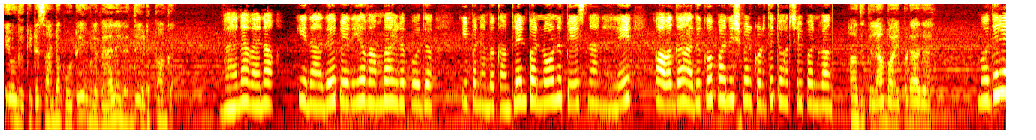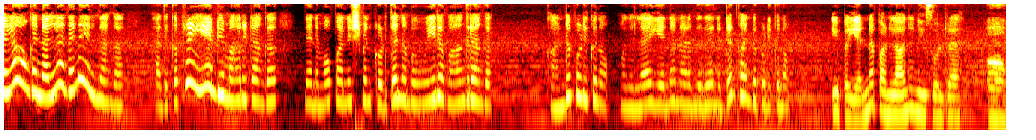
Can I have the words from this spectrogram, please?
இவங்க கிட்ட சண்டை போட்டு இவங்கள வேலையில இருந்து எடுப்பாங்க. வேணா வேணா ஏதாவது பெரிய வம்பாயிட போகுது. இப்ப நம்ம கம்ப்ளைண்ட் பண்ணோன்னு பேசினானாலே அவங்க அதுக்கும் பனிஷ்மெண்ட் கொடுத்து டார்ச்சர் பண்ணுவாங்க. அதுக்கெல்லாம் பயப்படாத. முதல்லலாம் அவங்க நல்லா தானே இருந்தாங்க. அதுக்கப்புறம் ஏன் இப்படி மாறிட்டாங்க? தினமும் பனிஷ்மெண்ட் கொடுத்து நம்ம உயிரை வாங்குறாங்க. கண்டுபிடிக்கணும். முதல்ல என்ன நடந்ததுன்னுட்டு கண்டுபிடிக்கணும். இப்ப என்ன பண்ணலான்னு நீ சொல்ற? ஆ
